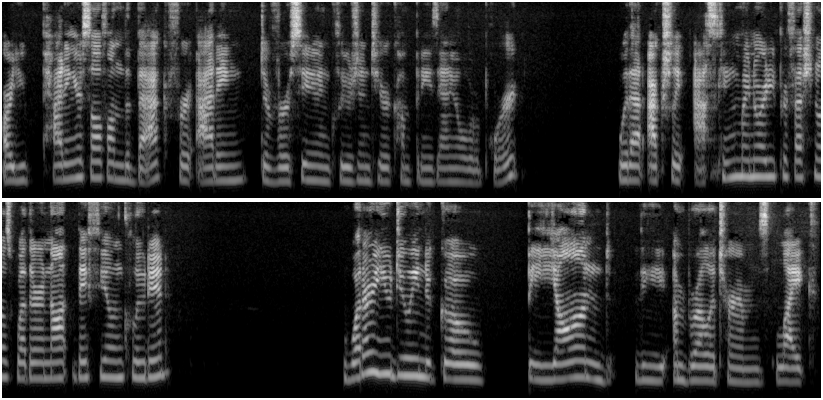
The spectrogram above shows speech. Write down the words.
Are you patting yourself on the back for adding diversity and inclusion to your company's annual report without actually asking minority professionals whether or not they feel included? What are you doing to go beyond the umbrella terms like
